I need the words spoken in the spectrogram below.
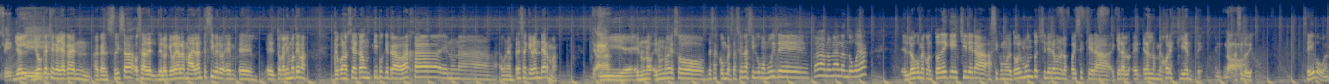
Sí. Yo, el- y- yo caché que allá acá en, acá en Suiza, o sea, de, de lo que voy a hablar más adelante, sí, pero eh, eh, eh, toca el mismo tema. Yo conocí acá un tipo que trabaja en una, una empresa que vende armas. Ya. Y eh, en uno, en uno de esos de esas conversaciones así como muy de bla bla bla hablando weá, el loco me contó de que Chile era, así como de todo el mundo, Chile era uno de los países que era, que era, eran los mejores clientes. En- No. Así lo dijo. Sí, pues bueno.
